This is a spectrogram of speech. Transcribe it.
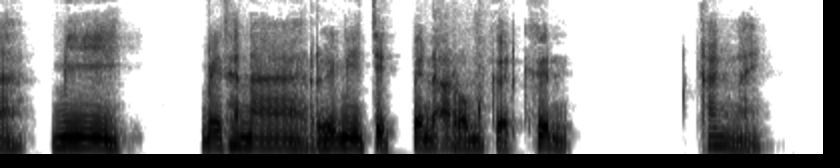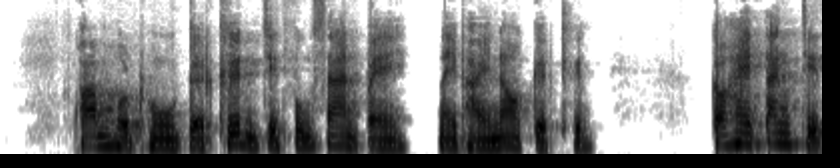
นะมีเวทนาหรือมีจิตเป็นอารมณ์เกิดขึ้น ข้างใน ความหดหู่เกิดขึ้นจิตฟุ้งซ่านไปในภายนอกเกิดขึ้น ก็ให้ตั้งจิต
